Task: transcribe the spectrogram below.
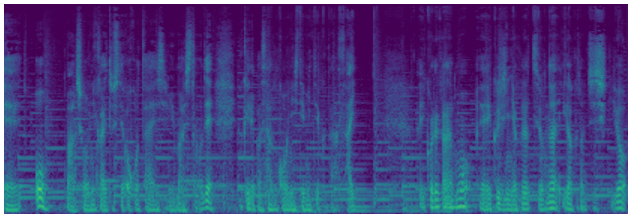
えー、を、まあ、小児科医としてお答えしてみましたのでよければ参考にしてみてください、これからも、え、育児に役立つような医学の知識を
